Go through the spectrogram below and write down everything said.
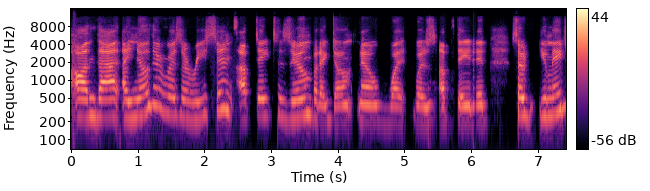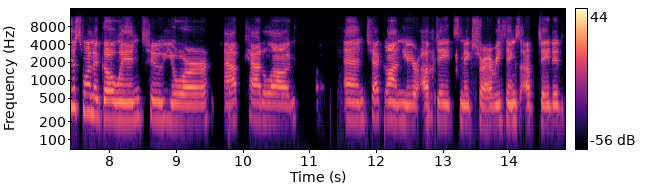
on that. I know there was a recent update to Zoom, but I don't know what was updated. So you may just want to go into your app catalog and check on your updates, make sure everything's updated.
